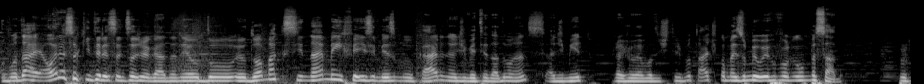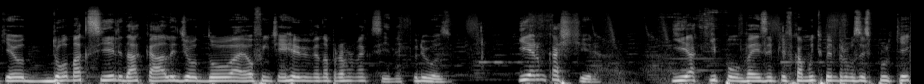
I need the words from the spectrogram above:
Eu vou dar. Olha só que interessante essa jogada, né? Eu dou, eu dou a Maxi na main phase mesmo do cara, né? Eu devia ter dado antes, admito, pra jogar de tribo tática, mas o meu erro foi compensado. Porque eu dou a Maxi, ele dá a Khalid, eu dou a Elfin Chain revivendo a própria Maxi, né? Curioso. E era um Castira. E aqui, pô, vai exemplificar muito bem pra vocês por que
